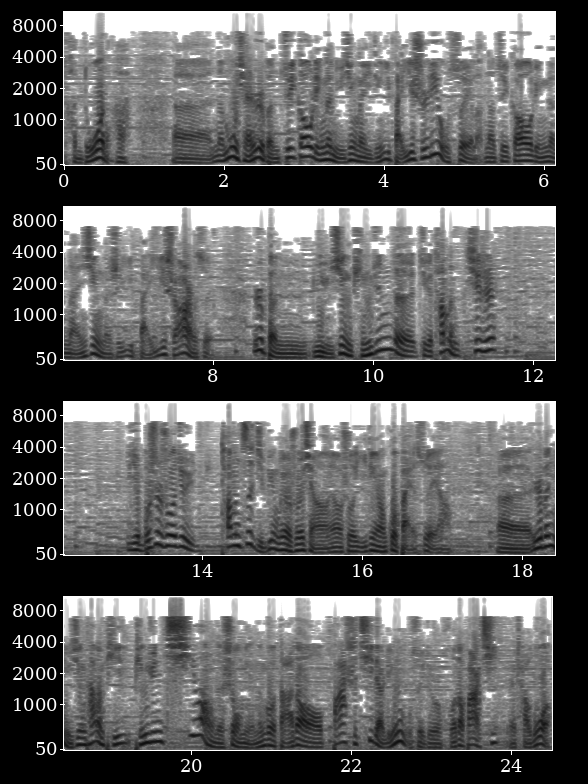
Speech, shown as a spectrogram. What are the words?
很多的哈。呃，那目前日本最高龄的女性呢，已经一百一十六岁了。那最高龄的男性呢，是一百一十二岁。日本女性平均的这个，他们其实也不是说就他们自己并没有说想要说一定要过百岁啊。呃，日本女性她们平平均期望的寿命能够达到八十七点零五岁，就是活到八十七也差不多了。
